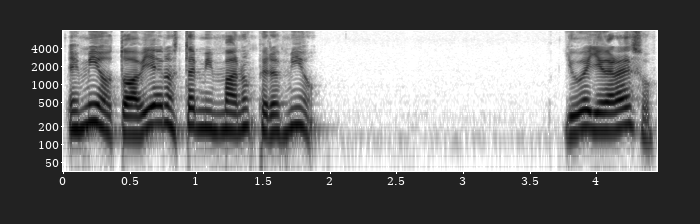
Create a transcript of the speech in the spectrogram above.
Es mío. Todavía no está en mis manos, pero es mío. Yo voy a llegar a eso.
